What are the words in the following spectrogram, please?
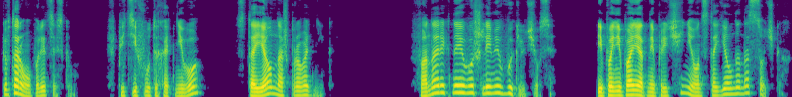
ко второму полицейскому. В пяти футах от него стоял наш проводник. Фонарик на его шлеме выключился, и по непонятной причине он стоял на носочках,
